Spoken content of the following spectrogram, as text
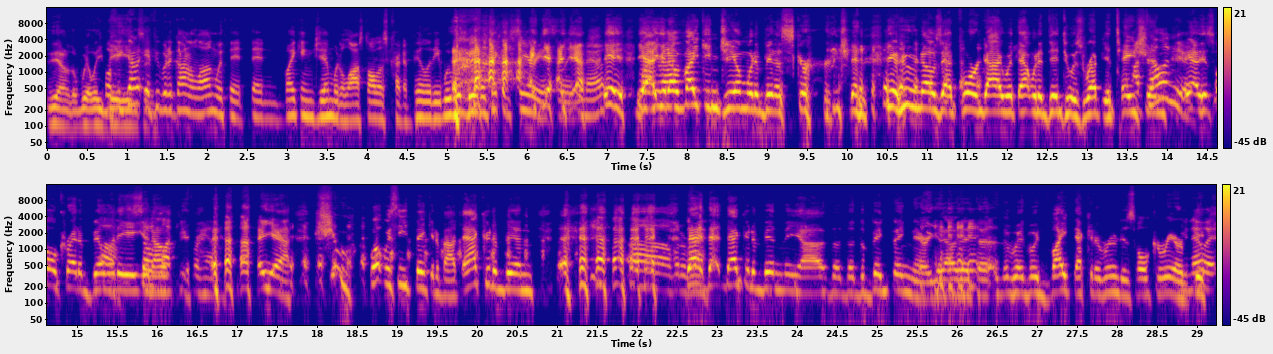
you know the Willie Well, if beads. you, if and- you would have gone along with it, then Viking Jim would have lost all his credibility. We wouldn't be able to take him seriously. yeah, You know? yeah, yeah, you know, Viking Jim would have been a scourge, and you know, who knows that poor guy what that would have did to his reputation. telling you. yeah, his whole Oh, credibility. so you know, lucky for him. yeah. Shoo, what was he thinking about? That could have been Oh, that, that that could have been the uh the, the the big thing there, you know, that the, the with, with Vike that could have ruined his whole career. You know it.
